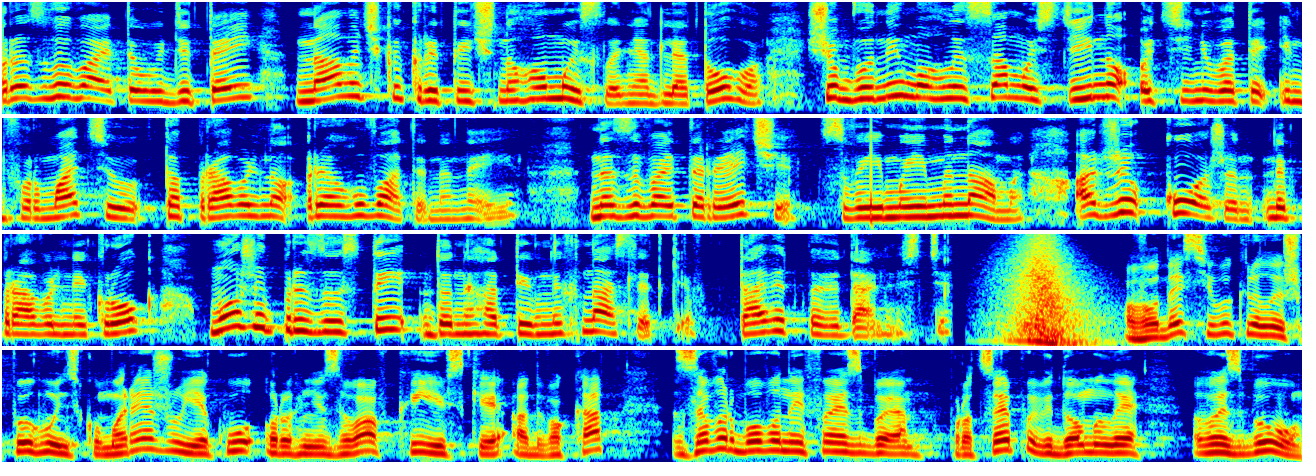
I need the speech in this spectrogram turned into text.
Розвивайте у дітей навички критичного мислення для того, щоб вони могли самостійно оцінювати інформацію та правильно реагувати на неї. Називайте речі своїми іменами, адже кожен неправильний крок може призвести до негативних наслідків та відповідальності. В Одесі викрили шпигунську мережу, яку організував київський адвокат, завербований ФСБ. Про це повідомили в СБУ.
